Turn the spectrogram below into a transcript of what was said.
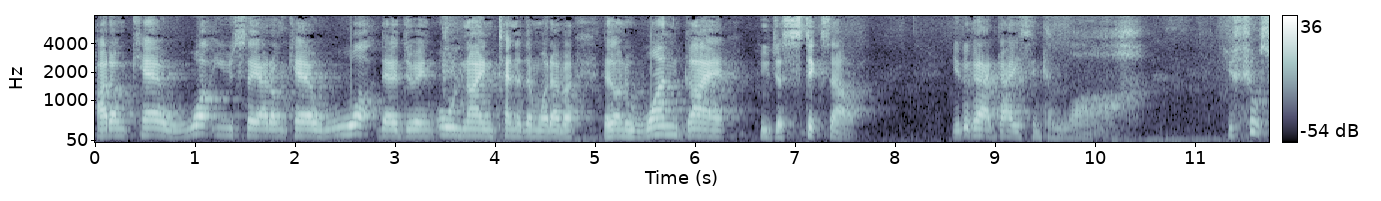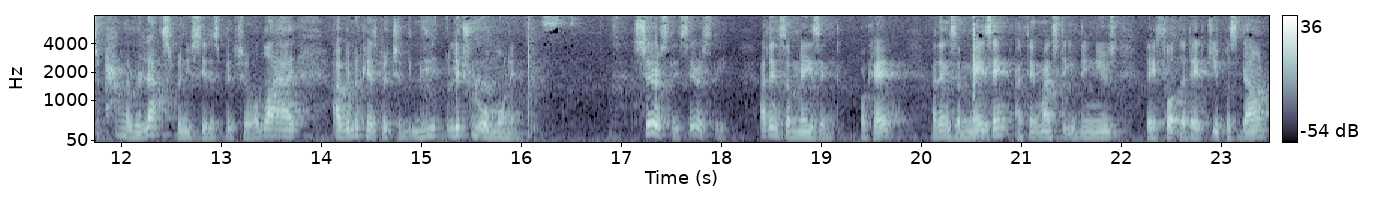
I don't care what you say, I don't care what they're doing, all nine, ten of them, whatever. There's only one guy who just sticks out. You look at that guy, you think, Allah. You feel subhanAllah relaxed when you see this picture. Wallahi, I, I've been looking at this picture li- literally all morning. Seriously, seriously. I think it's amazing, okay? I think it's amazing. I think Manchester Evening News, they thought that they'd keep us down,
